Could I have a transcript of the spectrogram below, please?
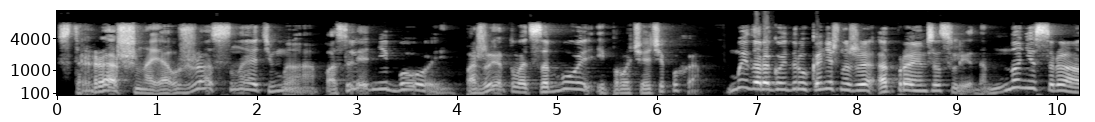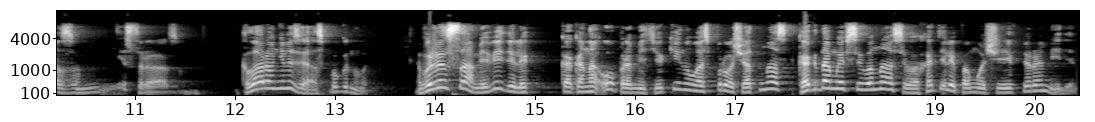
Страшная, ужасная тьма, последний бой, пожертвовать собой и прочая чепуха. Мы, дорогой друг, конечно же, отправимся следом, но не сразу, не сразу. Клару нельзя спугнуть. Вы же сами видели, как она опрометью кинулась прочь от нас, когда мы всего-навсего хотели помочь ей в пирамиде.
